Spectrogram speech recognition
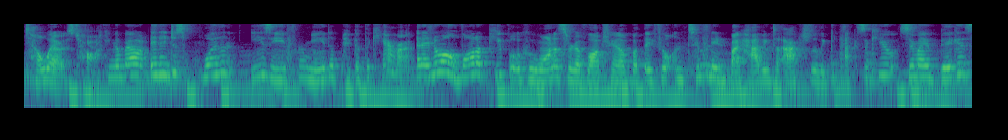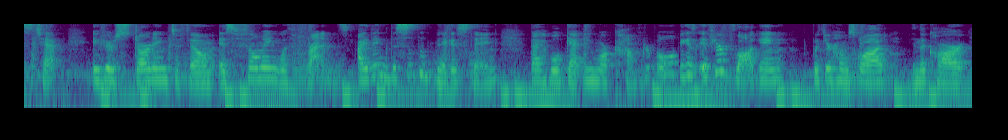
tell what I was talking about. And it just wasn't easy for me to pick up the camera. And I know a lot of people who want to start a vlog channel, but they feel intimidated by having to actually like, execute. So my biggest tip, if you're starting to film, is filming with friends. I think this is the biggest thing that will get you more comfortable because if you're vlogging with your home squad in the car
